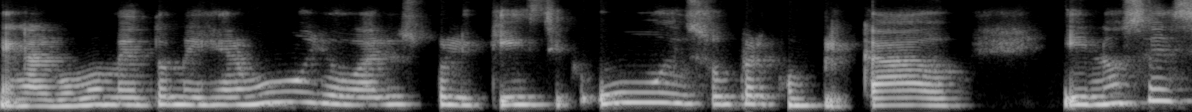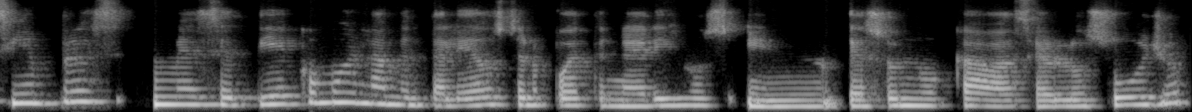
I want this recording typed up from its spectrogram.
en algún momento me dijeron, uy, ovarios poliquísticos, uy, súper complicado. Y no sé, siempre me sentí como en la mentalidad, usted no puede tener hijos y eso nunca va a ser lo suyo.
